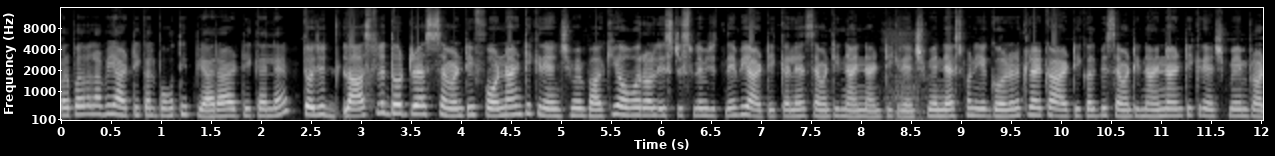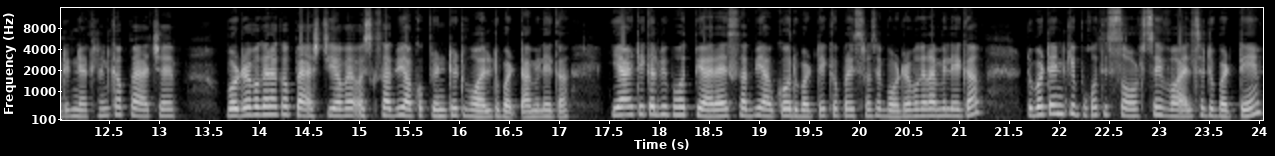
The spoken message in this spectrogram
पर्पल वाला भी आर्टिकल बहुत ही प्यारा आर्टिकल है। तो जो लास्ट दो ड्रेस सेवेंटी फोर नाइन्टी की रेंज में, बाकी ओवरऑल इस डिस्प्ले में जितने भी आर्टिकल हैं सेवेंटी नाइन नाइन्टी की रेंज में। नेक्स्ट वन ये गोल्डन कलर का आर्टिकल भी सेवेंटी नाइन नाइन्टी की रेंज में एम्ब्रॉयडरी नेकलाइन का पैच है। बॉर्डर वगैरह का पैच दिया हुआ है और इसके साथ भी आपको प्रिंटेड वॉयल दुबट्टा मिलेगा। ये आर्टिकल भी बहुत प्यारा है, इसके साथ भी आपको दुबट्टे के ऊपर इस तरह से बॉर्डर वगैरह मिलेगा। दुबट्टे इनके बहुत ही सॉफ्ट से वायल से दुबट्टे हैं।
